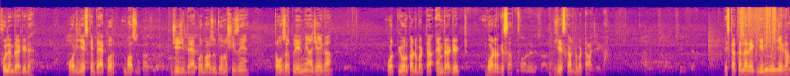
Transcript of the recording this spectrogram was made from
फुल एम्ब्रॉयड है। और ये इसके बैक और बाजू। जी जी बैक और बाजू दोनों चीज़ें हैं। ट्राउज़र प्लेन में आ जाएगा। और प्योर का दुपट्टा एम्ब्रॉयड बॉर्डर के साथ। बॉर्डर के साथ। ये इसका दुपट्टा आ जाएगा। इसका कलर एक ये भी मिल जाएगा।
